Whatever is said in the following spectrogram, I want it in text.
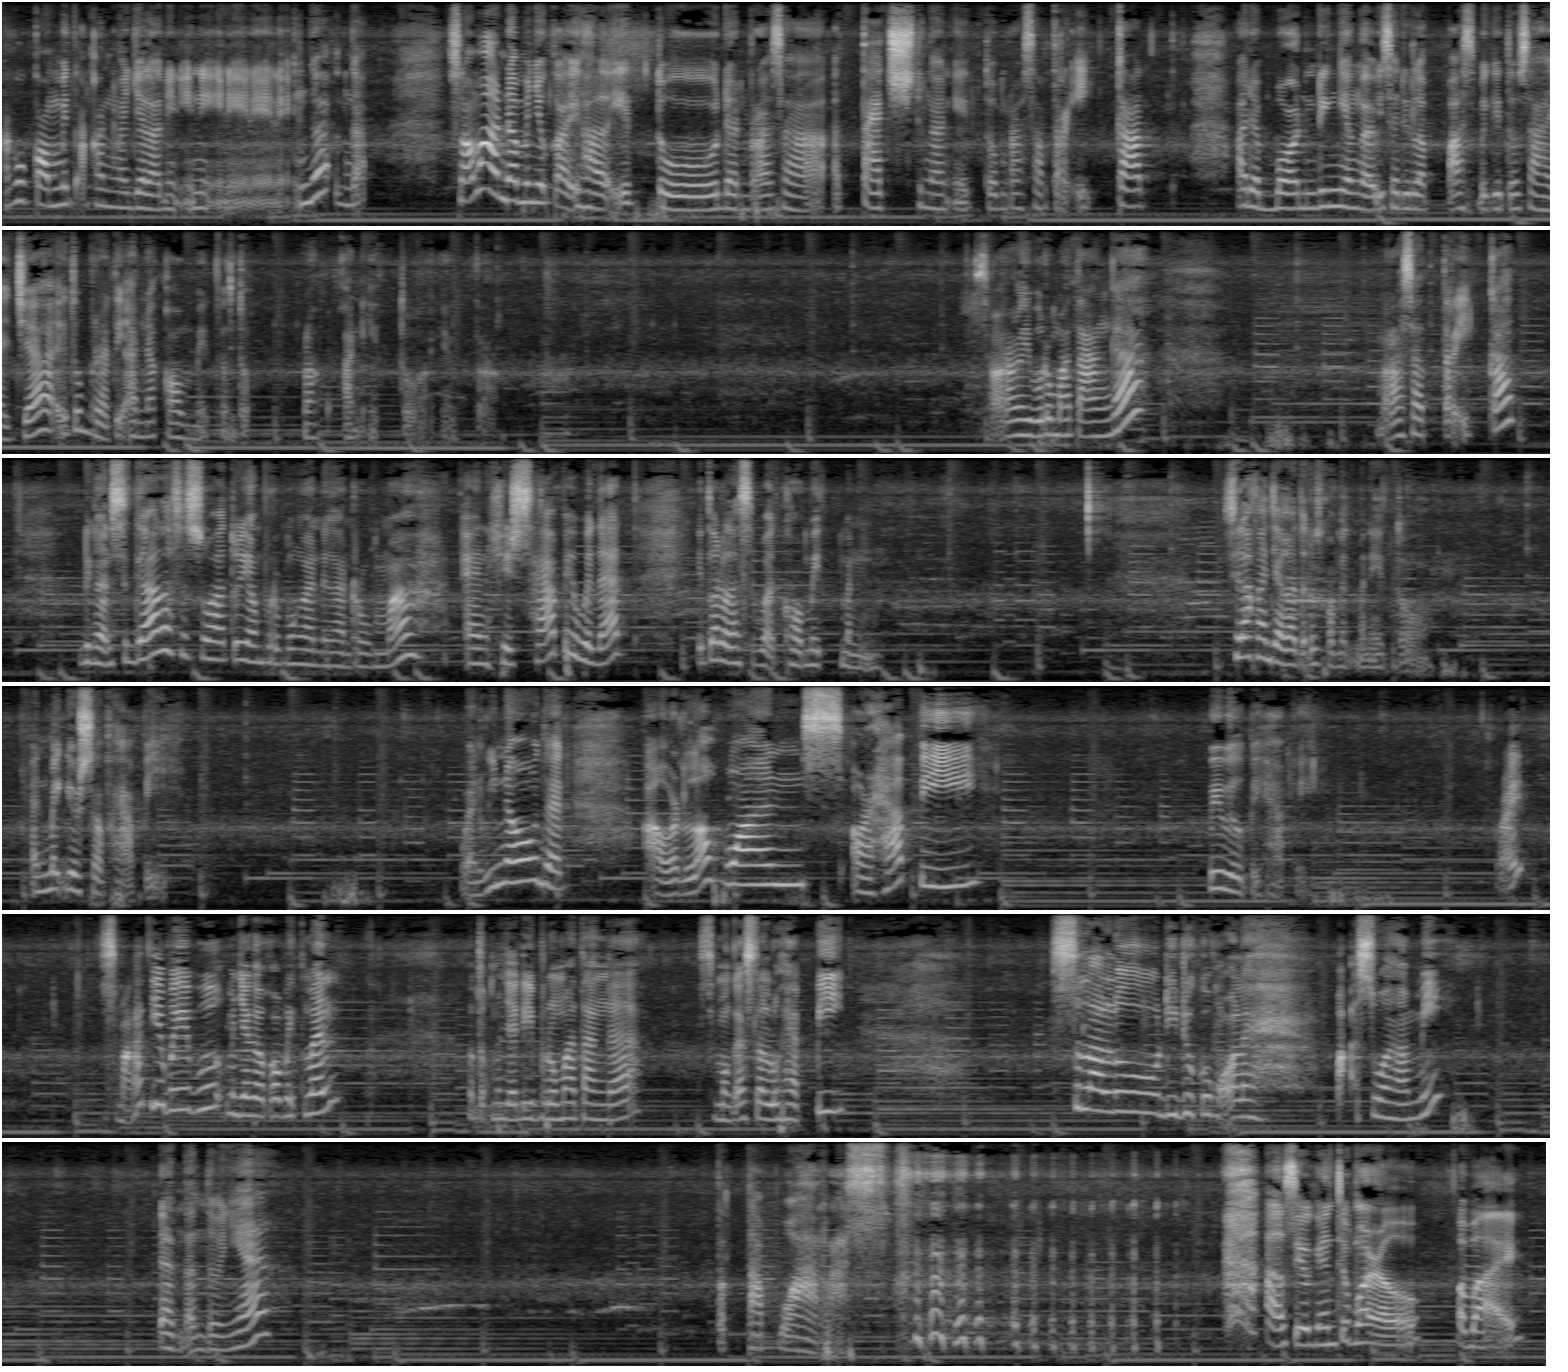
aku komit akan ngejalanin ini ini ini ini. Enggak enggak. Selama anda menyukai hal itu dan merasa attached dengan itu merasa terikat ada bonding yang nggak bisa dilepas begitu saja itu berarti anda komit untuk melakukan itu gitu. Seorang ibu rumah tangga merasa terikat dengan segala sesuatu yang berhubungan dengan rumah and he's happy with that itu adalah sebuah komitmen. Silahkan jaga terus komitmen itu. And make yourself happy. When we know that our loved ones are happy we will be happy. Right? Semangat ya Bu Ibu menjaga komitmen untuk menjadi berumah tangga. Semoga selalu happy, selalu didukung oleh Pak suami, dan tentunya tetap waras. I'll see you again tomorrow. Bye bye.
